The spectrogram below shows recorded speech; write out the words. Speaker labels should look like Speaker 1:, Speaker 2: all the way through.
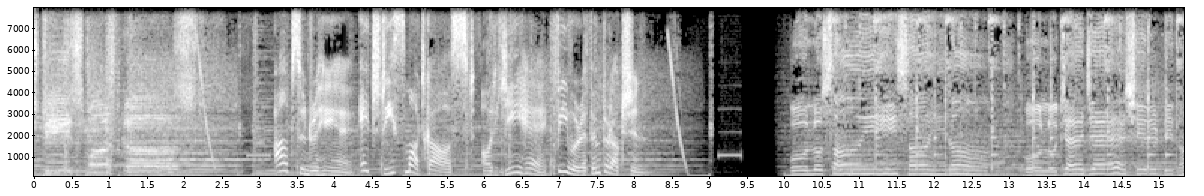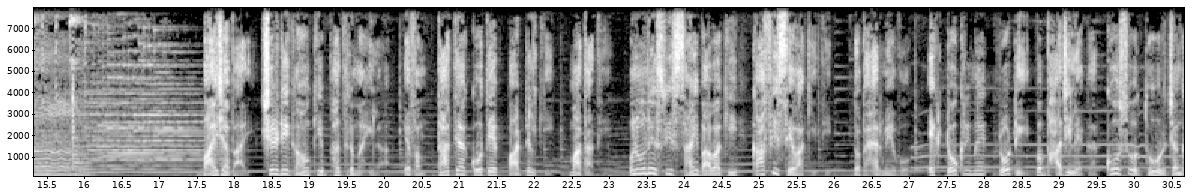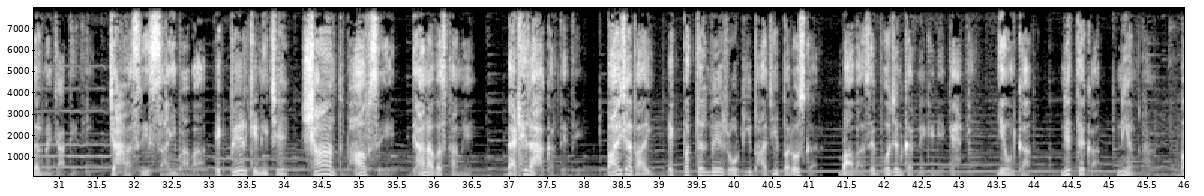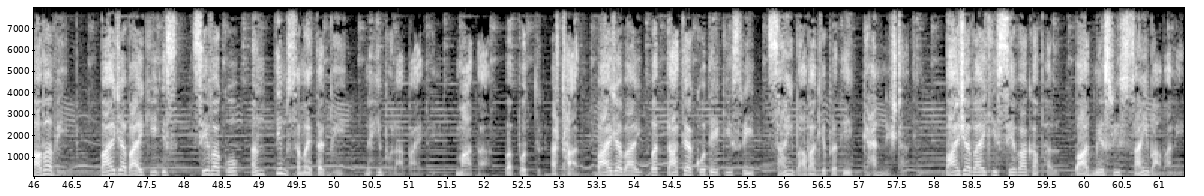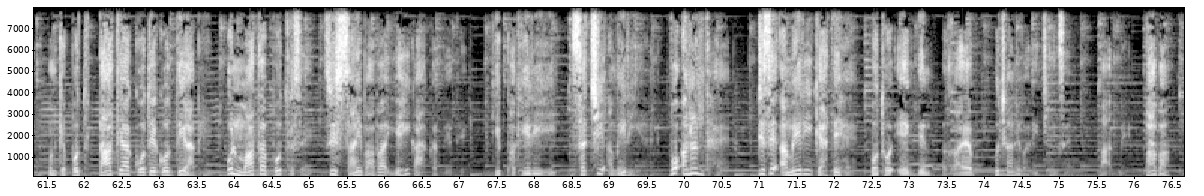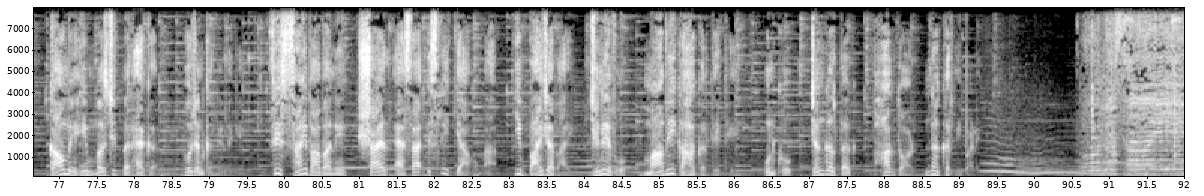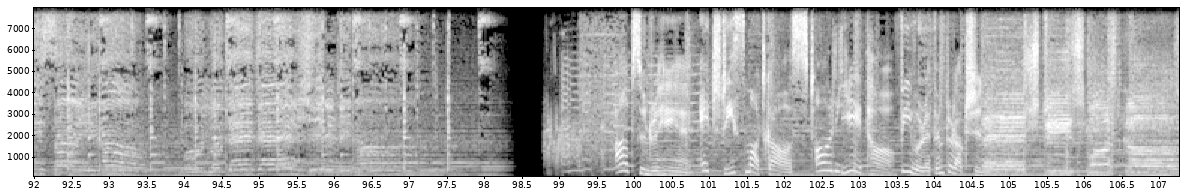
Speaker 1: HD Smartcast.
Speaker 2: आप सुन रहे हैं एच डी स्मार्ट कास्ट और ये है फीवर एफ़ प्रोडक्शन
Speaker 3: बोलो साईं साईं राम बोलो जय जय शिरडी धाम।
Speaker 4: बाईजाबाई शिरडी गाँव की भद्र महिला एवं तात्या कोते पाटिल की माता थी। उन्होंने श्री साईं बाबा की काफ़ी सेवा की थी। दोपहर में वो एक टोकरी में रोटी व भाजी लेकर कोसों दूर जंगल में जाती थी, जहाँ श्री साईं बाबा एक पेड़ के नीचे शांत भाव से ध्यान अवस्था में बैठे रहा करते थे। बाईजाबाई एक पत्तल में रोटी भाजी परोसकर बाबा से भोजन करने के लिए कहती, ये उनका नित्य का नियम था। बाबा भी बाईजाबाई की इस सेवा को अंतिम समय तक भी नहीं भुला पाए थे। माता व पुत्र, अर्थात बाईजाबाई व तात्या कोते की श्री साईं बाबा के प्रति गहन निष्ठा थी। बाईजाबाई की सेवा का फल बाद में श्री साईं बाबा ने उनके पुत्र तात्या कोते को दिया भी। उन माता पुत्र से श्री साईं बाबा यही कहा करते थे कि फकीरी ही सच्ची अमीरी है। वो अनंत है, जिसे अमीरी कहते हैं। वो तो एक दिन गायब हो जाने वाली चीज़ है। बाद में बाबा गाँव में ही मस्जिद में रहकर भोजन करने श्री साईं बाबा ने शायद ऐसा इसलिए किया होगा कि बाईजाबाई जिन्हें वो माँ भी कहा करते थे उनको जंगल तक भाग दौड़ न करनी पड़े।
Speaker 2: आप सुन रहे हैं एच डी स्मार्ट कास्ट और ये था fever F M production
Speaker 1: H smart Smartcast.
